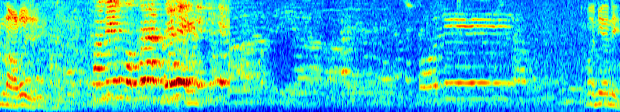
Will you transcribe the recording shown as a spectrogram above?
ਥੋੜਾ ਨਾਲ ਹੋ ਜਾਏ ਸਮੇਂ ਮੁੱਖ ਰੱਖਦੇ ਹੋਏ ਕਿਸੇ ਹਾਂਜੀ ਹਾਂਜੀ ਹਾਂਜੀ।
